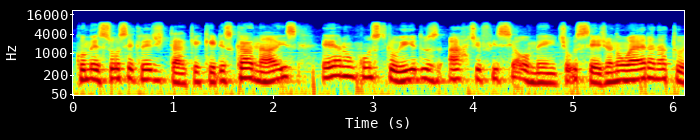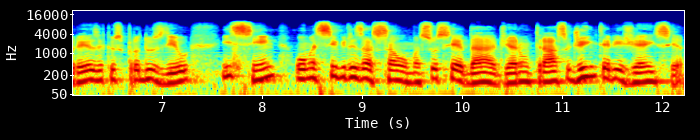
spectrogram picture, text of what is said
começou-se a acreditar que aqueles canais eram construídos artificialmente, ou seja, não era a natureza que os produziu, e sim uma civilização, uma sociedade, era um traço de inteligência.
